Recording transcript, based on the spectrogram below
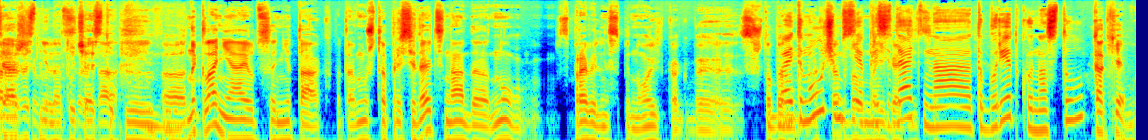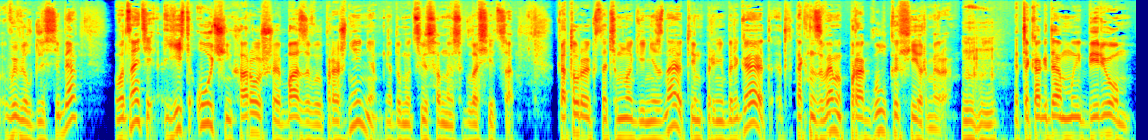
Тяжесть не на ту часть да. ступни. Э, наклоняются не так, потому что приседать надо, ну, с правильной спиной, как бы, чтобы... Поэтому учимся приседать на табуретку, на стул. Как я вывел для себя, вот знаете, есть очень хорошее базовое упражнение, я думаю, Цви со мной согласится, которое, кстати, многие не знают, им пренебрегают. Это так называемая прогулка фермера. Угу. Это когда мы берем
